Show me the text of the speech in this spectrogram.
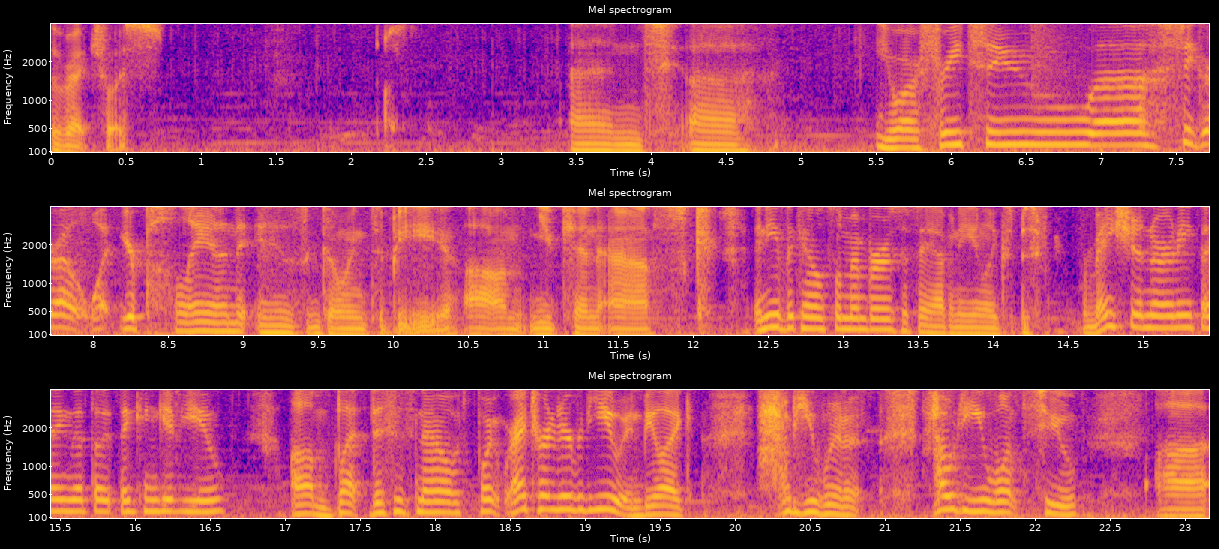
the right choice. And uh, you are free to uh, figure out what your plan is going to be. Um, you can ask any of the council members if they have any like specific information or anything that they can give you. Um, but this is now the point where I turn it over to you and be like, how do you want to? How do you want to uh,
